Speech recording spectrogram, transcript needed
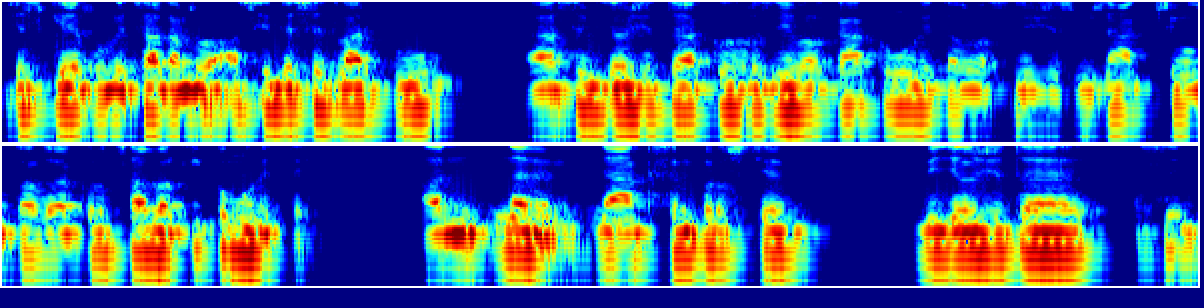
v České republice a tam bylo asi 10 larpů a já jsem viděl, že to je jako hrozně velká komunita vlastně, že jsem se nějak přimoutal do jako docela velké komunity. A nevím, nějak jsem prostě viděl, že to je asi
